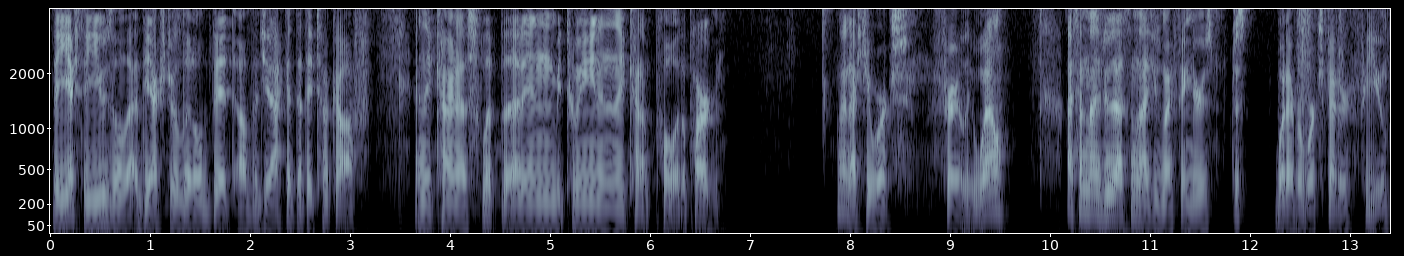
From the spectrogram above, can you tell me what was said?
they actually use the extra little bit of the jacket that they took off and they kind of slip that in between and then they kind of pull it apart. That actually works fairly well. I sometimes do that, sometimes use my fingers, just whatever works better for you.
